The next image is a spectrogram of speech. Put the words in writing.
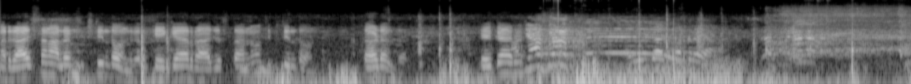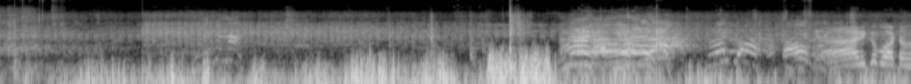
మరి రాజస్థాన్ ఆల్రెడీ సిక్స్టీన్తో ఉంది కదా. కేకేఆర్ రాజస్థాన్ సిక్స్టీన్తో ఉంది. థర్డ్ వెళ్తారు కేకేఆర్ ఆడికి బాటల్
